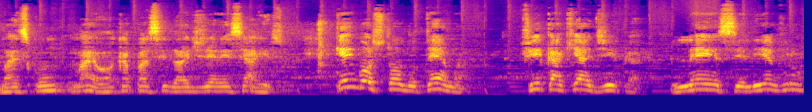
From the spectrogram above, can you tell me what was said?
mas com maior capacidade de gerenciar isso. Quem gostou do tema, fica aqui a dica: leia esse livro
